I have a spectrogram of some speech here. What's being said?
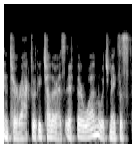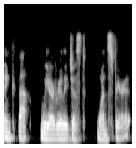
interact with each other as if they're one, which makes us think that we are really just one spirit.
